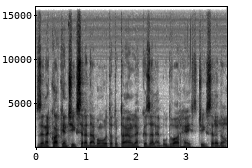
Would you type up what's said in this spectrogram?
Zenekarként Csíkszeredában voltatok talán a legközelebb? Udvarhely, Csíkszereda?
